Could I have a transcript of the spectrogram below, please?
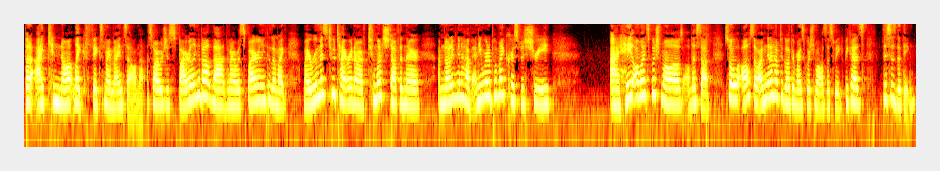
but I cannot like fix my mindset on that. So I was just spiraling about that. Then I was spiraling because I'm like, my room is too tight right now. I have too much stuff in there. I'm not even gonna have anywhere to put my Christmas tree. I hate all my squishmallows, all this stuff. So also, I'm gonna have to go through my squishmallows this week because this is the thing.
